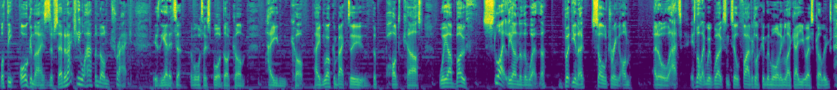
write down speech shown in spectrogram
what the organisers have said, and actually what happened on track, is the editor of Autosport.com, Haydn Cobb. Haydn, welcome back to the podcast. We are both slightly under the weather, but you know, soldiering on and all that. It's not like we've worked until five o'clock in the morning like our US colleagues.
